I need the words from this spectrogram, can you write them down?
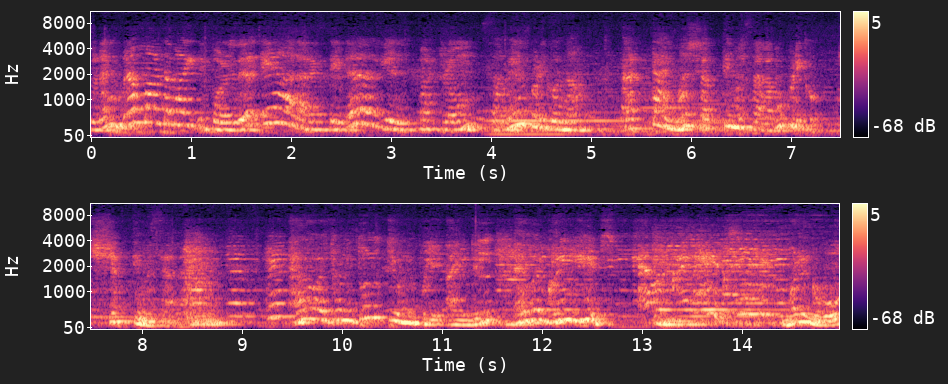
பிரம்மாண்டமாய் இப்பொழுது தியேட்டர் அருகில் மற்றும் சமையல் பிடிக்கும்னா கட்டாயமா சக்தி மசாலாவும் பிடிக்கும். சக்தி மசாலா? ஹலோ எஃப்எம் தொண்ணூத்தி ஒன்று புள்ளி ஐந்தில் எவர் கிரீன் ஹிட்ஸ் வழங்குவோர்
